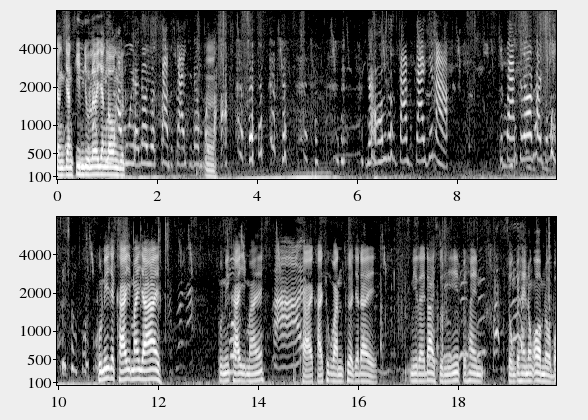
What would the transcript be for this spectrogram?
ยังยังกินอยู่เลยยังลองอยู่มุยให้เดินอยู่สตาร์ทกายที่เดิมเออ อย่าหอมจะสตาร์ทกายที่น่ะสตาร์ทเจริญให้กระบุนพรุ่งนี้จะขายอีกไหมยายพรุ่งนี้ขายอีกไหมขายขายขายทุกวันเพื่อจะได้ มีรายได้ส่วนนี้ไปให้ส่งไปให้น้องอ้อมโนบ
